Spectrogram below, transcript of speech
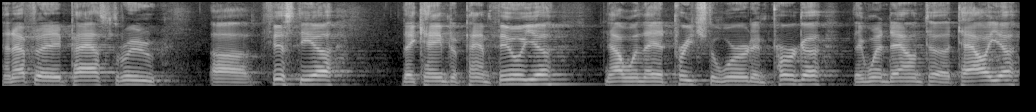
And after they passed through uh, Pisidia they came to Pamphylia. Now, when they had preached the word in Perga, they went down to Attalia,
